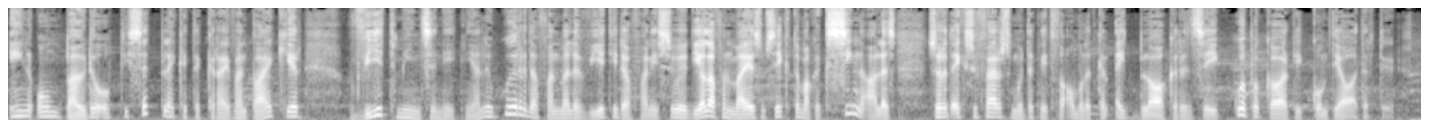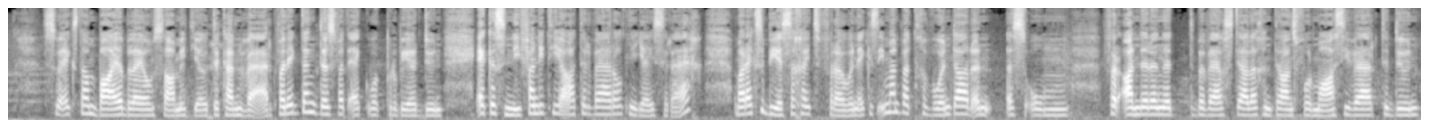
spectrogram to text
en om boude op die sitplekke te kry want baie keer weet mense net nie. Hulle hoor daarvan, maar hulle weet nie daarvan nie. So deel daarvan my is om seker te maak ek sien alles sodat ek sover as moontlik net vir almal dit kan uitblaker en sê koop 'n kaartjie kom teater toe. So ek staan baie bly om saam met jou te kan werk want ek dink dis wat ek ook probeer doen. Ek is nie van die teaterwêreld nie, jy's reg, maar ek's 'n besigheidsvrou en ek is iemand wat gewoond daarin is om veranderinge te bewerkstellig en transformasiewerk te doen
